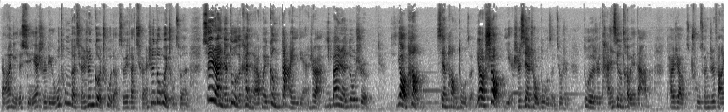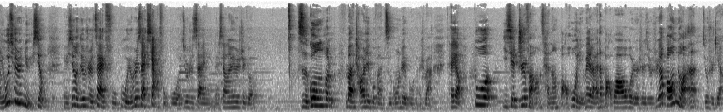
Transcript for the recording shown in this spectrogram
然后你的血液是流通的，全身各处的，所以它全身都会储存。虽然你的肚子看起来会更大一点，是吧？一般人都是要胖。先胖肚子，要瘦也是先瘦肚子，就是肚子是弹性特别大的，它是要储存脂肪，尤其是女性，女性就是在腹部，尤其是在下腹部，就是在你的相当于是这个子宫和卵巢这部分，子宫这部分是吧？它要多一些脂肪才能保护你未来的宝宝，或者是就是要保暖，就是这样。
